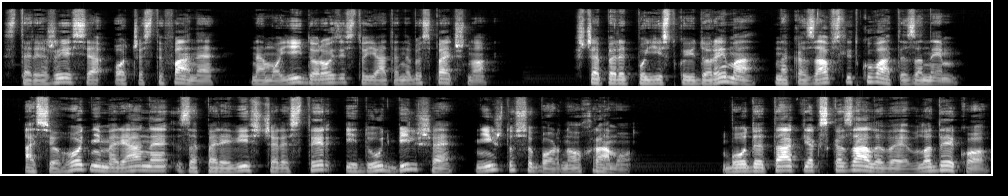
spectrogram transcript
Стережися, отче Стефане, на моїй дорозі стояти небезпечно. Ще перед поїздкою до Рима наказав слідкувати за ним. А сьогодні миряни за перевіз через тир ідуть більше, ніж до соборного храму. Буде так, як сказали ви, владико,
